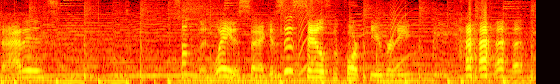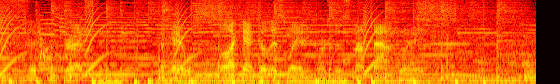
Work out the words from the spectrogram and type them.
that is something. Wait a sec. Is this Tails before puberty? Interesting. Okay, well, I can't go this way anymore, so it's not that way. I'm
